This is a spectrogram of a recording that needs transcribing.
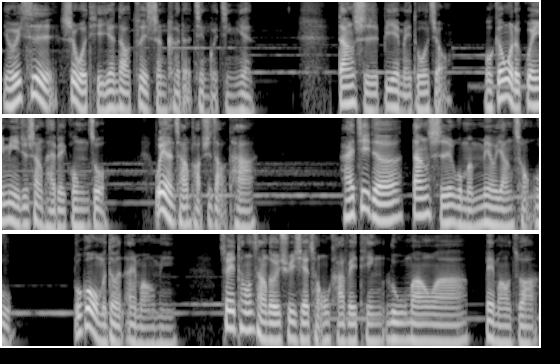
有一次是我体验到最深刻的见鬼经验。当时毕业没多久，我跟我的闺蜜就上台北工作，我也很常跑去找她。还记得当时我们没有养宠物，不过我们都很爱猫咪。所以通常都会去一些宠物咖啡厅撸猫啊，被猫抓，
